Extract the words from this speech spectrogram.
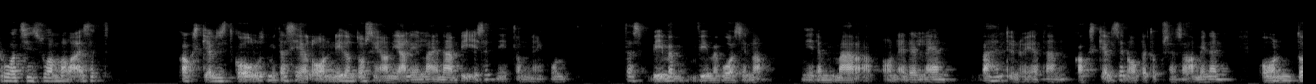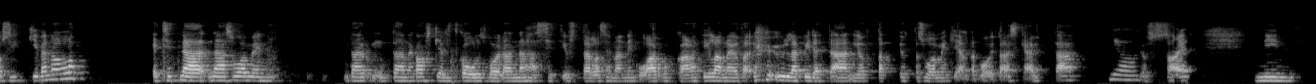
ruotsin suomalaiset kaksikieliset koulut, mitä siellä on, niitä on tosiaan jäljellä enää viisi, niitä on niin kuin, tässä viime, viime vuosina niiden määrä on edelleen vähentynyt ja tämän kaksikielisen opetuksen saaminen on tosi kiven alla. Sitten nämä, nämä Suomen tai nämä kaksikieliset koulut voidaan nähdä sit just tällaisena niin kuin arvokkaana tilana, jota ylläpidetään, jotta, jotta suomen kieltä voitaisiin käyttää Joo. jossain. Niin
